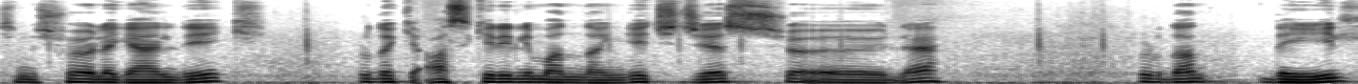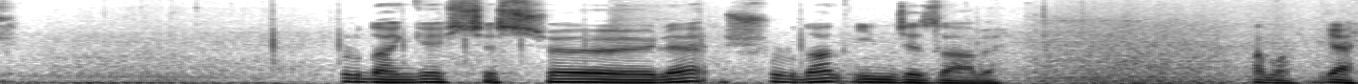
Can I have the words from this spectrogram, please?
Şimdi şöyle geldik. Buradaki askeri limandan geçeceğiz. Şöyle. Şuradan değil. Şuradan geçeceğiz. Şöyle. Şuradan ineceğiz abi. Tamam gel.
